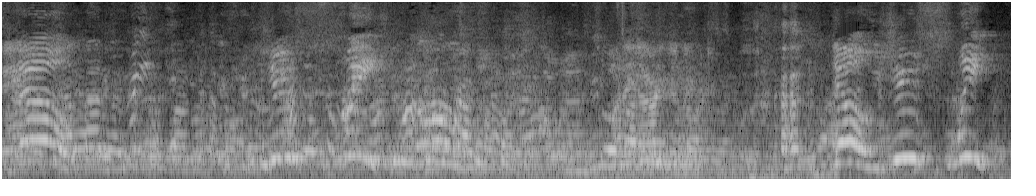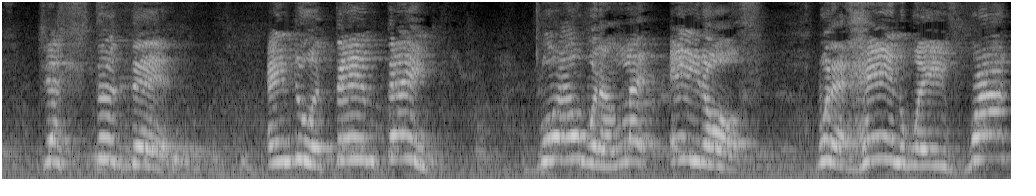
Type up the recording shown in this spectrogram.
No! You sweet! Yo, you sweet! Just stood there. Ain't do a damn thing. Boy, I would have let Adolf with a hand wave rock,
